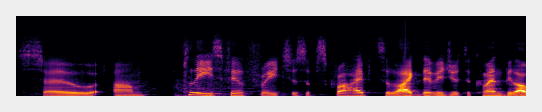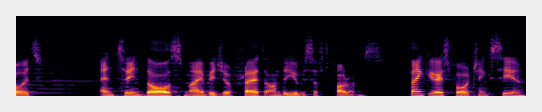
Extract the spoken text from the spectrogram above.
So um, please feel free to subscribe, to like the video, to comment below it and to endorse my video thread on the Ubisoft forums. Thank you guys for watching, see you!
